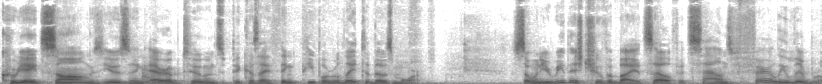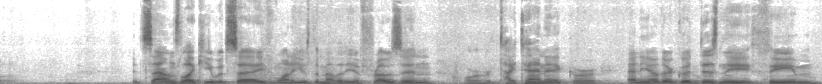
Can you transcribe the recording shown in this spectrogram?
create songs using Arab tunes because I think people relate to those more. So when you read this tshuva by itself, it sounds fairly liberal. It sounds like he would say, if you want to use the melody of Frozen or Titanic or any other good Disney theme,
